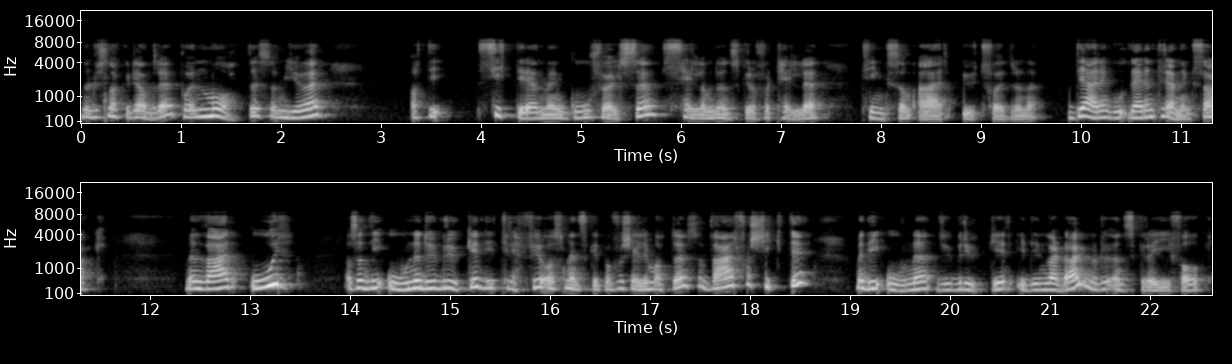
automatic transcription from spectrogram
når du snakker til andre, på en måte som gjør at de sitter igjen med en god følelse, selv om du ønsker å fortelle ting som er utfordrende. Det er en, god, det er en treningssak. Men hver ord Altså De ordene du bruker, de treffer jo oss mennesker på forskjellig måte. Så vær forsiktig med de ordene du bruker i din hverdag når du ønsker å gi folk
